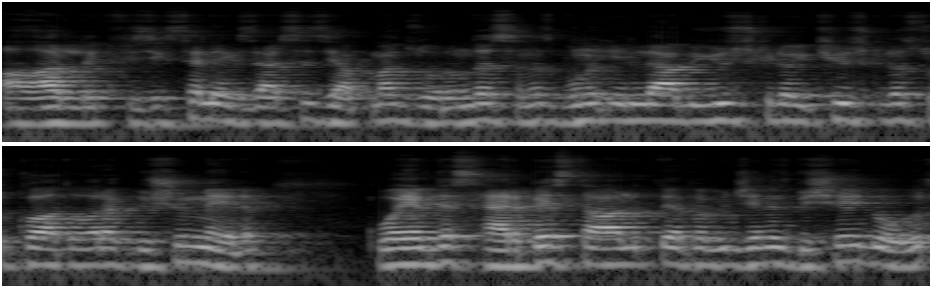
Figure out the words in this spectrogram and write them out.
ağırlık, fiziksel egzersiz yapmak zorundasınız. Bunu illa bir 100 kilo, 200 kilo squat olarak düşünmeyelim. Bu evde serbest ağırlıkla yapabileceğiniz bir şey de olur.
